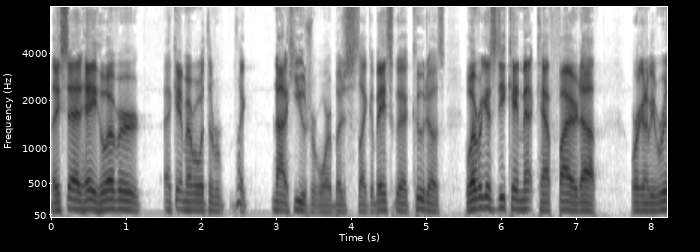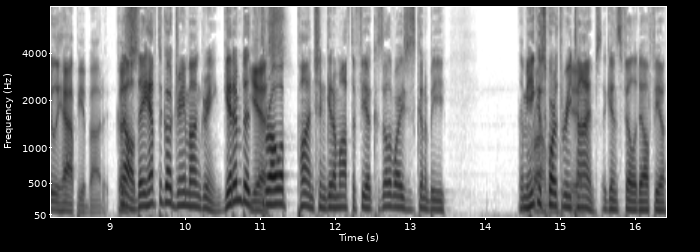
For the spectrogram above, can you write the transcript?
they said, "Hey, whoever I can't remember what the like not a huge reward, but just like a, basically a kudos. Whoever gets DK Metcalf fired up, we're going to be really happy about it." No, they have to go Draymond Green. Get him to Yes. throw a punch and get him off the field because otherwise he's going to be. I mean, he could score three yeah. times against Philadelphia.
